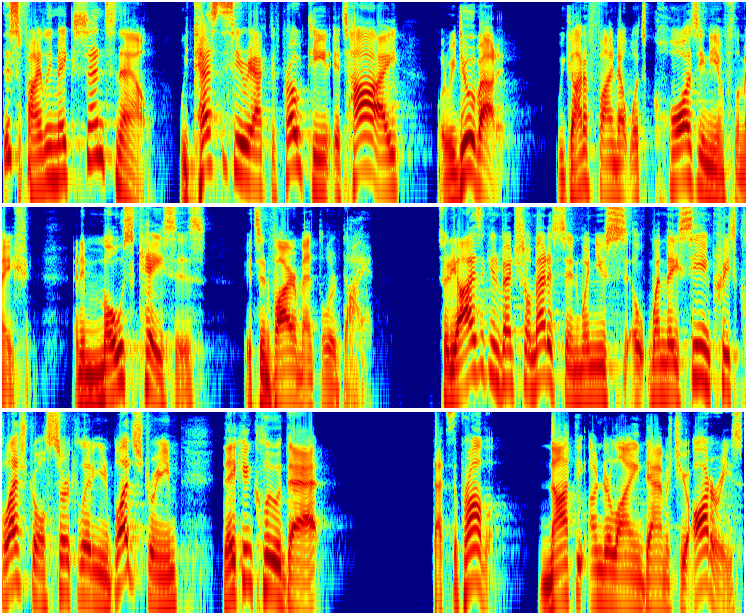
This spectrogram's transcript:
this finally makes sense now. We test the C reactive protein, it's high. What do we do about it? We got to find out what's causing the inflammation. And in most cases, it's environmental or diet. So the eyes of conventional medicine, when, you, when they see increased cholesterol circulating in your bloodstream, they conclude that that's the problem, not the underlying damage to your arteries.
